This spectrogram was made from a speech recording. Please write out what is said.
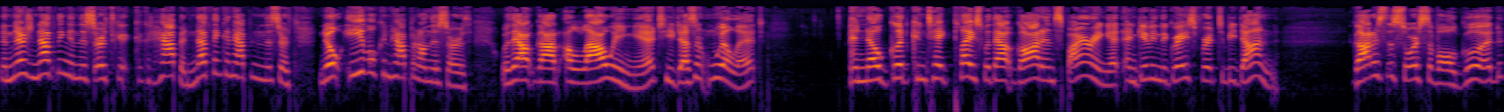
And there's nothing in this earth that could happen. Nothing can happen in this earth. No evil can happen on this earth without God allowing it. He doesn't will it. And no good can take place without God inspiring it and giving the grace for it to be done. God is the source of all good.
